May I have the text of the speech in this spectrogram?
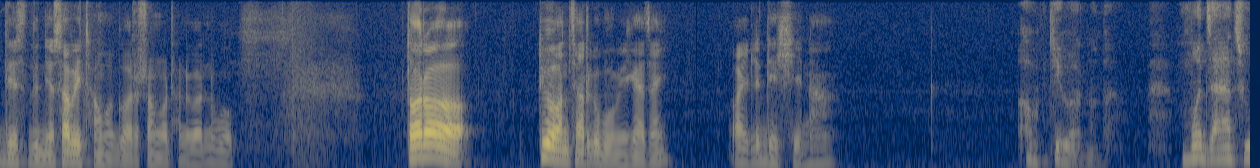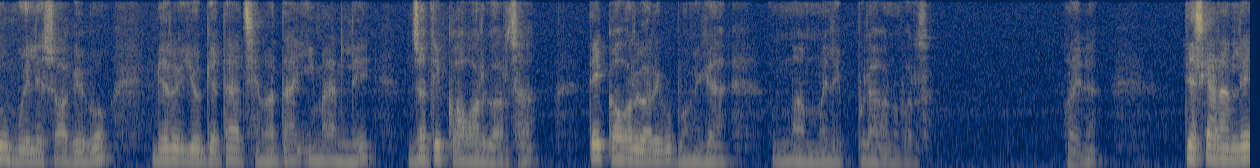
देश दुनियाँ सबै ठाउँमा गएर सङ्गठन गर्नुभयो। तर त्यो अनुसारको भूमिका चाहिँ अहिले देखिएन। अब के गर्नु त? म जहाँ छु मैले सकेको। मेरो योग्यता क्षमता इमानले जति कभर गर्छ त्यही कभर गरेको भूमिकामा मैले पुरा गर्नुपर्छ। होइन? त्यस कारणले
